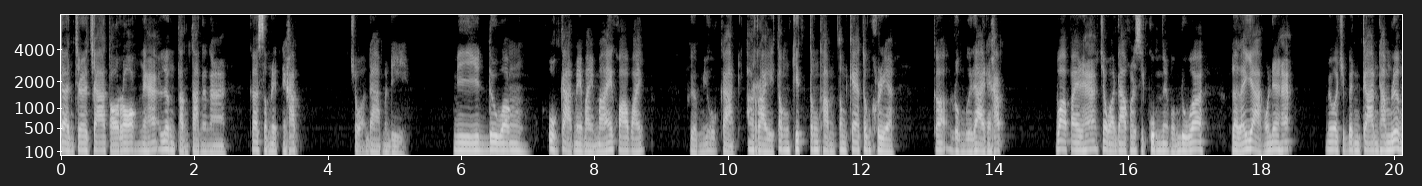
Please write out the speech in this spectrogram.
การเจรจาต่อรองนะฮะเรื่องต่างๆ นานาก็สำเร็จนะครับจังหวะดาวมันดี มีดวงโอกาสใหม่ๆมาให้คว้าไว้เผื่อมีโอกาสอะไรต้องคิดต้องทำต้องแก้ต้องเคลียร์ก็ลงมือได้นะครับ ว่าไปนะฮะจังหวะดาวคราสิกุมเนี่ยผมดูว่า หลาย ๆ อย่างวันนี้ฮะไม่ว่าจะเป็นการทำเรื่อง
